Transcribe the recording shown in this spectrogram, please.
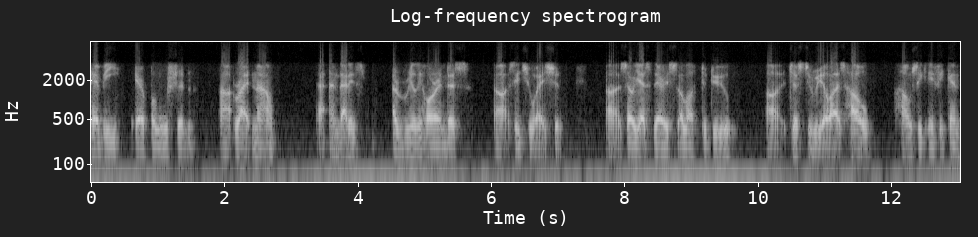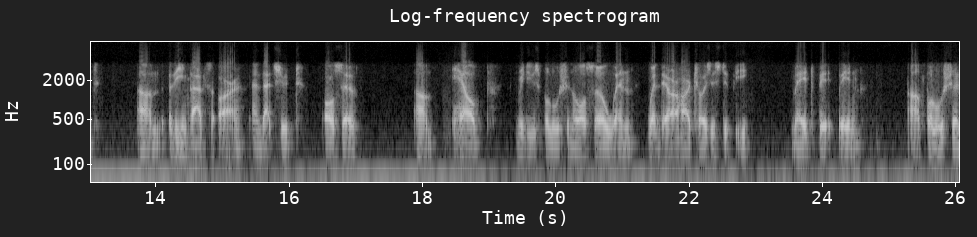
heavy air pollution uh, right now, and that is a really horrendous uh, situation. Uh, so yes, there is a lot to do uh, just to realize how how significant um, the impacts are, and that should also um, help reduce pollution also when when there are hard choices to be made between uh, pollution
